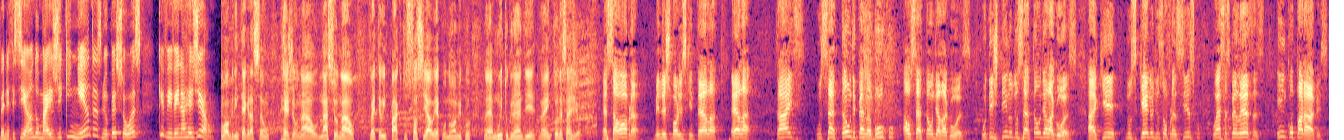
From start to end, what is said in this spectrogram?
beneficiando mais de 500 mil pessoas que vivem na região. Uma obra de integração regional, nacional, vai ter um impacto social e econômico né, muito grande né, em toda essa região. Essa obra ministro Maurício Quintela, ela traz o sertão de Pernambuco ao sertão de Alagoas. O destino do sertão de Alagoas, aqui nos cânions de São Francisco, com essas belezas incomparáveis,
